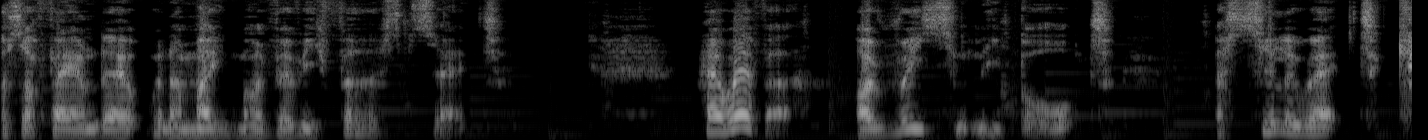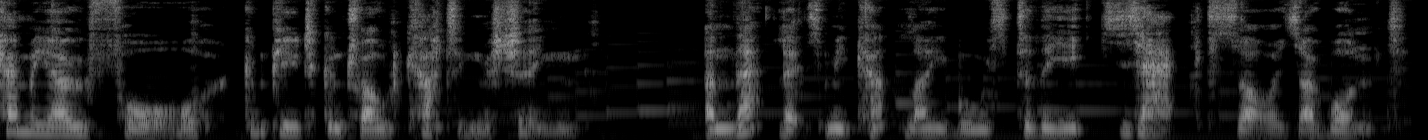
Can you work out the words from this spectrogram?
as I found out when I made my very first set. However, I recently bought a Silhouette Cameo 4 computer controlled cutting machine, and that lets me cut labels to the exact size I want.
